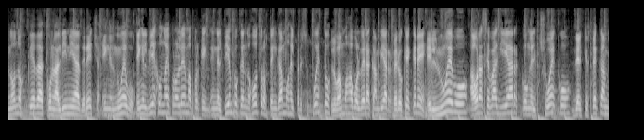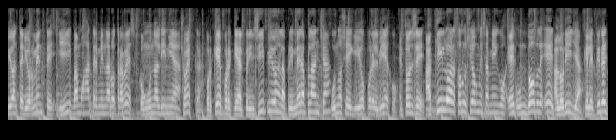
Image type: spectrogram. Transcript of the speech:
no nos queda con la línea derecha. En el nuevo, en el viejo no hay problema porque en el tiempo que nosotros tengamos el presupuesto, lo vamos a volver a cambiar. Pero ¿qué cree? El nuevo ahora se va guiar con el chueco del que usted cambió anteriormente y vamos a terminar otra vez con una línea chueca. ¿Por qué? Porque al principio en la primera plancha uno se guió por el viejo. Entonces aquí la solución mis amigos es un doble edge a la orilla que le tire el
